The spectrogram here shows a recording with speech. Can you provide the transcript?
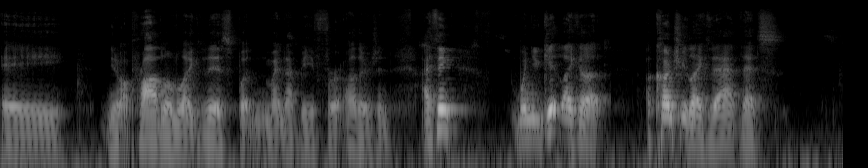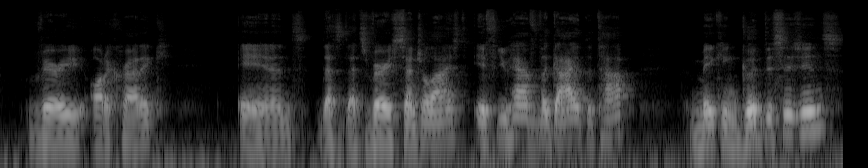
a you know a problem like this, but might not be for others. And I think when you get like a a country like that that's very autocratic and that's that's very centralized, if you have the guy at the top making good decisions,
